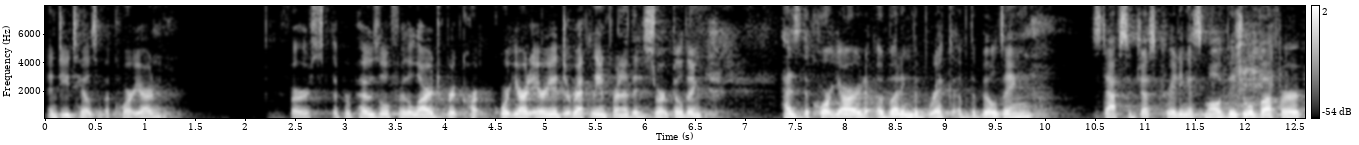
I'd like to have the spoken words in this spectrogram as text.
and details of the courtyard. First, the proposal for the large brick courtyard area directly in front of the historic building has the courtyard abutting the brick of the building. Staff suggests creating a small visual buffer,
